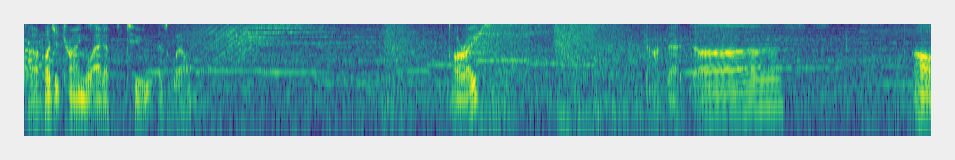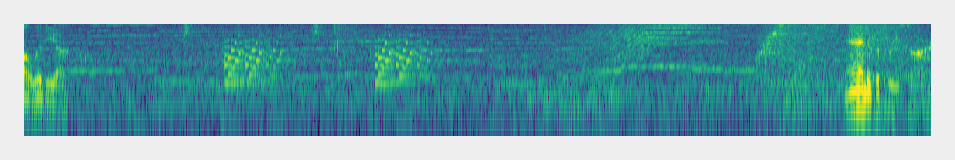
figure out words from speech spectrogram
Uh, budget Triangle Adept 2 as well. Alright. Got that dust. Oh, Olivia. And it's a three star.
